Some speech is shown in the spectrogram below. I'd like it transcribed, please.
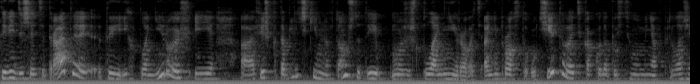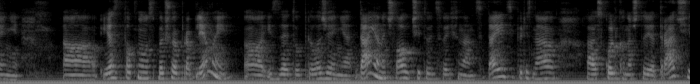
ты видишь эти траты, ты их планируешь, и а, фишка таблички именно в том, что ты можешь планировать, а не просто учитывать, как, допустим, у меня в приложении. А, я столкнулась с большой проблемой а, из-за этого приложения. Да, я начала учитывать свои финансы, да, я теперь знаю, а, сколько на что я трачу,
